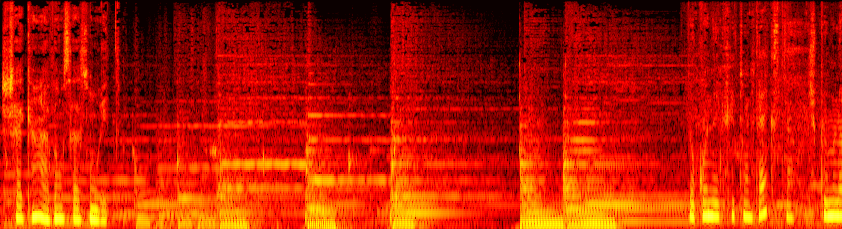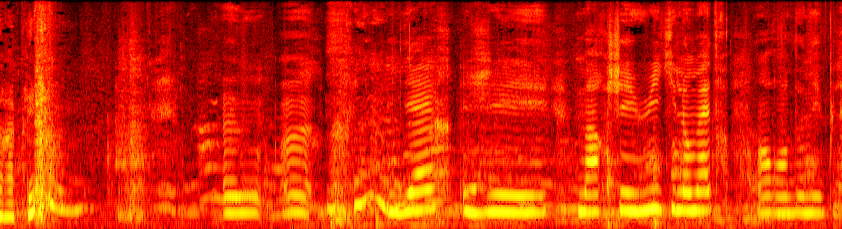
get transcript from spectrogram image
Chacun avance à son rythme. Donc on écrit ton texte. Tu peux me le rappeler Euh, hier, j'ai marché 8 km en randonnée plate.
